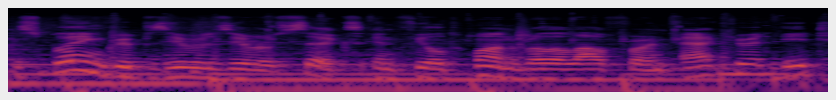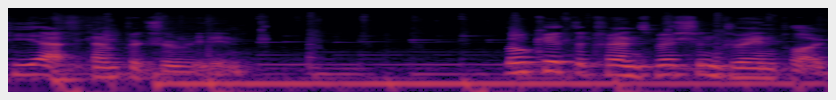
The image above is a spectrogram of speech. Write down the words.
Displaying Group 006 in Field 1 will allow for an accurate ATF temperature reading. Locate the transmission drain plug.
